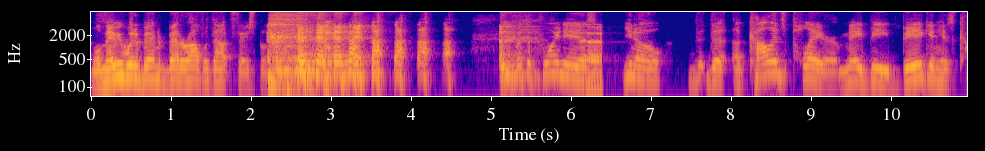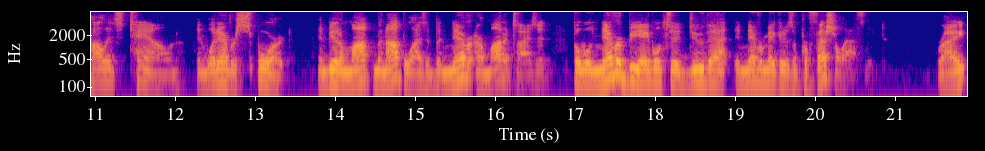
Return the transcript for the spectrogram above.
well, maybe would have been better off without Facebook. but the point is, uh, you know, the, the a college player may be big in his college town in whatever sport and be able to monopolize it, but never or monetize it, but will never be able to do that and never make it as a professional athlete, right?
